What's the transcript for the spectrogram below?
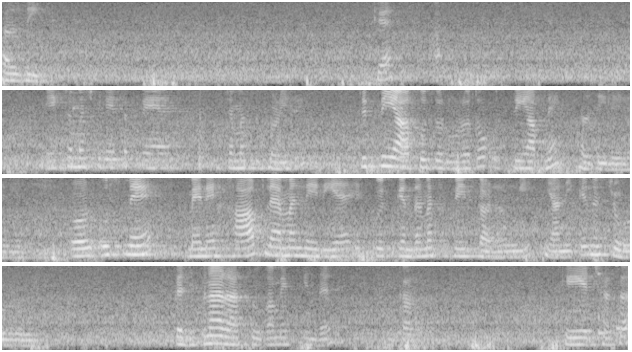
हल्दी। ठीक है? एक चम्मच भी ले सकते हैं। चम्मच से थोड़ी सी। जितनी आपको ज़रूरत हो, उतनी आपने हल्दी ले लेनी है। और उसमें मैंने हाफ़ लेमन ले लिया है, इसको इसके अंदर मैं स्क्वीज़ कर लूँगी, यानी कि निचोड़ लूँगी। इसका जितना रस होगा मैं इसके अंदर निकाल कि अच्छा सा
